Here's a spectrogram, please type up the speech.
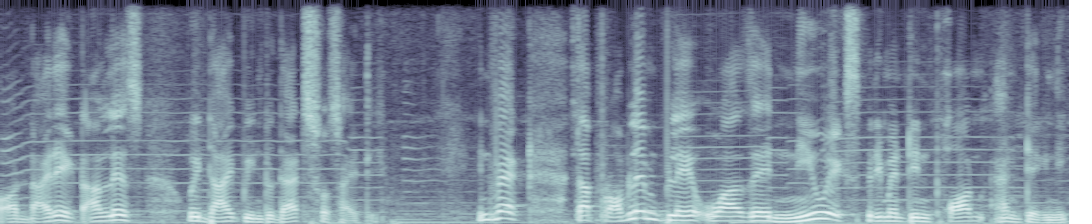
or direct unless we dive into that society in fact the problem play was a new experiment in form and technique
